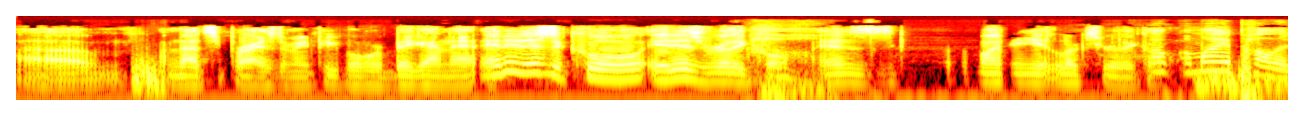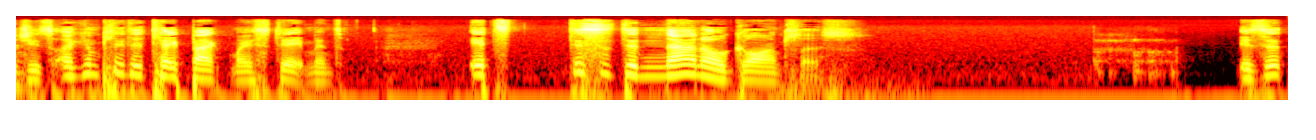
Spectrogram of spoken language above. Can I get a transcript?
Um, I'm not surprised. I mean, people were big on that, and it is a cool. It is really cool. It is money. It looks really cool. Uh, my apologies. I completely take back my statement. It's this is the Nano Gauntlet. Is it?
